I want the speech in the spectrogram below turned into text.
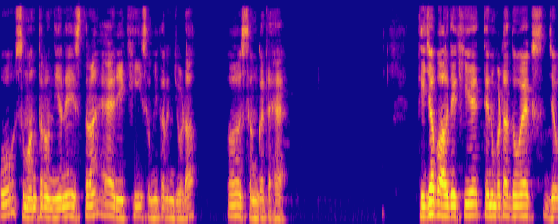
ਉਹ ਸਮਾਂਤਰ ਹੁੰਦੀਆਂ ਨੇ। ਇਸ ਤਰ੍ਹਾਂ ਇਹ ਰੇਖੀ ਸਮੀਕਰਨ ਜੋੜਾ ਅਸੰਗਤ ਹੈ। ਤੀਜਾ ਭਾਗ ਦੇਖੀਏ। 3/2x ਜੋ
